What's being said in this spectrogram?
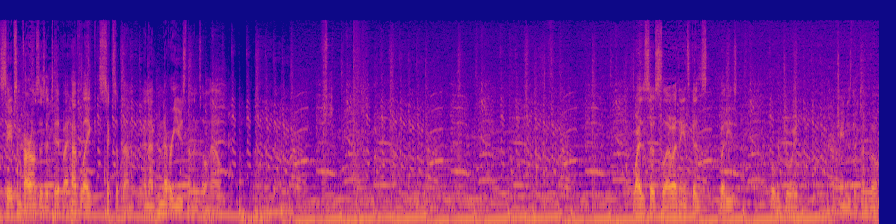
Save some firearms as a tip. I have like six of them, and I've never used them until now. Why is it so slow? I think it's because Buddy's overjoyed. It changes the tempo.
